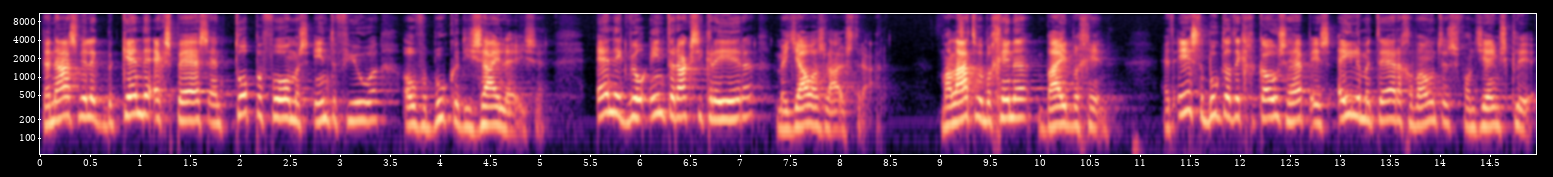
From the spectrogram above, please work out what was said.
Daarnaast wil ik bekende experts en topperformers interviewen over boeken die zij lezen. En ik wil interactie creëren met jou als luisteraar. Maar laten we beginnen bij het begin. Het eerste boek dat ik gekozen heb is Elementaire Gewoontes van James Clear.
